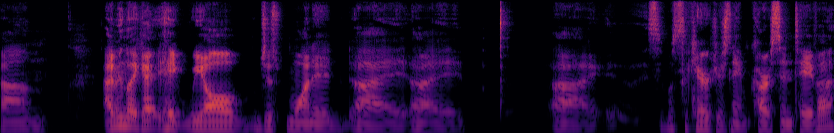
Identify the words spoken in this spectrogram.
Um, I mean, like, I, hey, we all just wanted uh, uh, uh, what's the character's name? Carson Teva,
